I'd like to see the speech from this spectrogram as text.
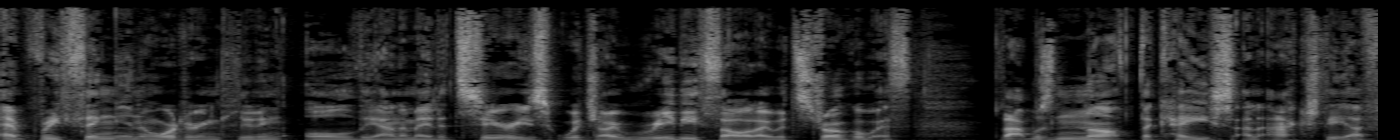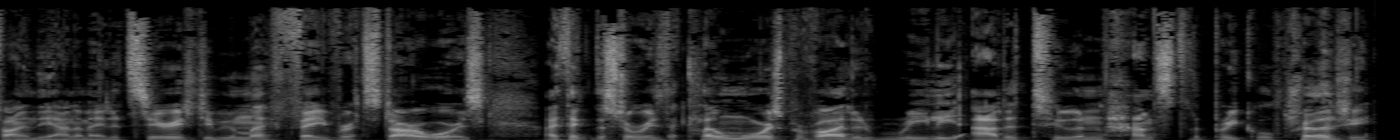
everything in order, including all the animated series, which I really thought I would struggle with. That was not the case, and actually I find the animated series to be my favourite Star Wars. I think the stories that Clone Wars provided really added to and enhanced the prequel trilogy.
